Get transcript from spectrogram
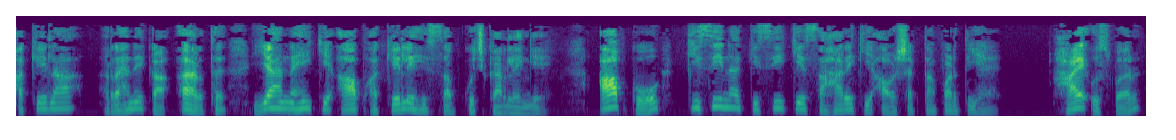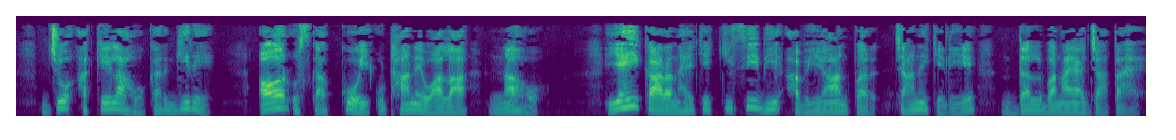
अकेला रहने का अर्थ यह नहीं कि आप अकेले ही सब कुछ कर लेंगे। आपको किसी न किसी के सहारे की आवश्यकता पड़ती है। हाय उस पर जो अकेला होकर गिरे। और उसका कोई उठाने वाला न हो। यही कारण है कि किसी भी अभियान पर जाने के लिए दल बनाया जाता है।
